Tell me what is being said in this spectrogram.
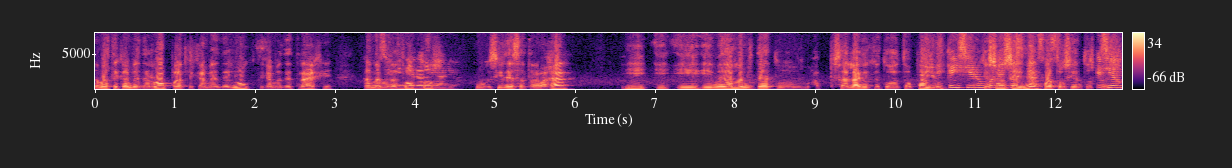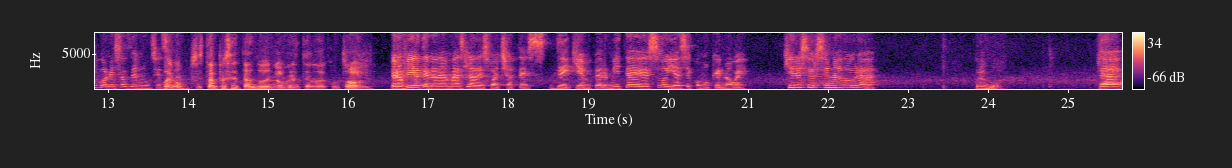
nada más te cambias de ropa, te cambias de look, te cambias de traje, mándame las fotos, como que si vienes a trabajar y, y, me das la mitad de tu salario, que todo tu apoyo. ¿Y qué hicieron que son 6.400 pesos. ¿Qué hicieron con esas denuncias? Bueno, se están presentando en el órgano interno de control. Pero fíjate nada más la desfachatez de quien permite eso y hace como que no ve. Quiere ser senadora. Bueno. O sea,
